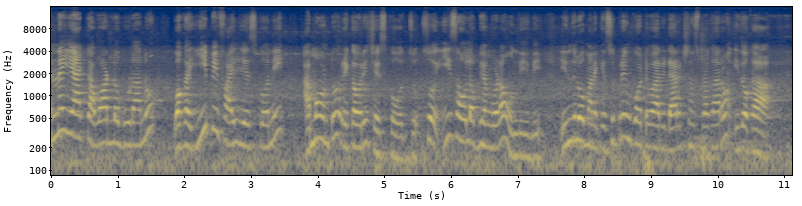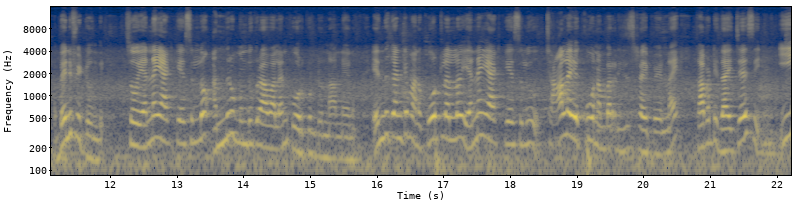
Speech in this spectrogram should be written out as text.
ఎన్ఐ యాక్ట్ అవార్డులో కూడాను ఒక ఈపీ ఫైల్ చేసుకొని అమౌంట్ రికవరీ చేసుకోవచ్చు. సో ఈ సౌలభ్యం కూడా ఉంది ఇది. ఇందులో మనకి సుప్రీంకోర్టు వారి డైరెక్షన్స్ ప్రకారం ఇది ఒక బెనిఫిట్ ఉంది. సో ఎన్ఐ యాక్ట్ కేసుల్లో అందరూ ముందుకు రావాలని కోరుకుంటున్నాను నేను. ఎందుకంటే మన కోర్టులలో ఎన్ఐ యాక్ట్ కేసులు చాలా ఎక్కువ నంబర్ రిజిస్టర్ అయిపోయి ఉన్నాయి. కాబట్టి దయచేసి ఈ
